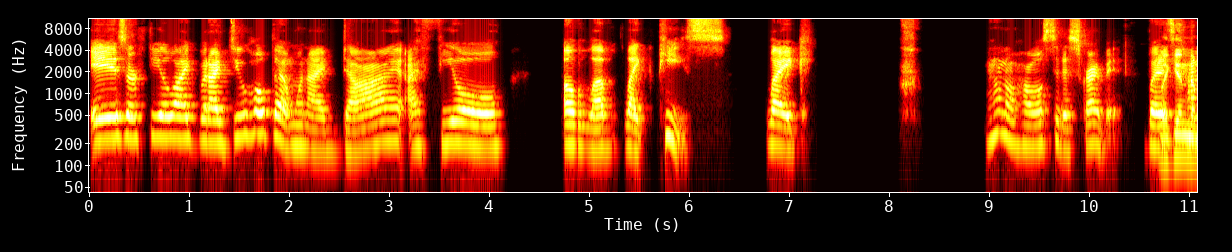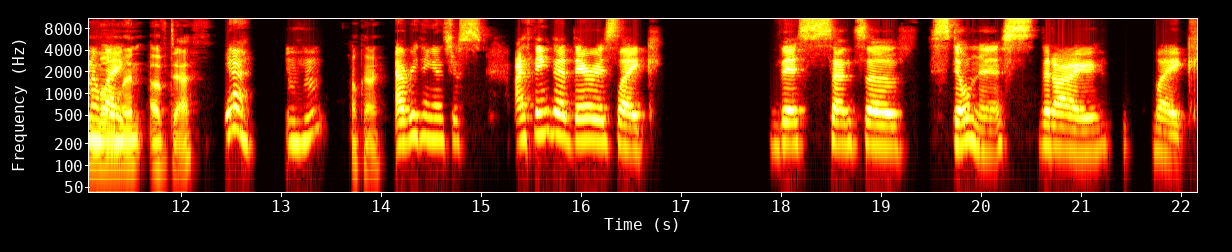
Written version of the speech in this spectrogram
is or feel like, but I do hope that when I die, I feel a love like peace. Like I don't know how else to describe it, but like it's in the kinda like- moment of death. yeah. Mm-hmm Okay. everything is just i think that there is like this sense of stillness that i like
